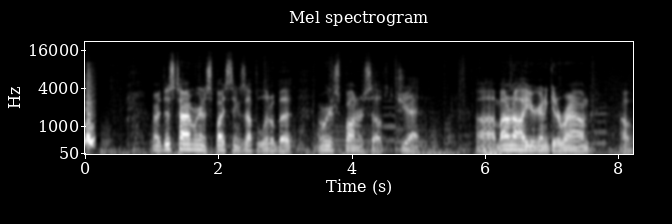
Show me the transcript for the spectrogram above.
Alright, this time we're going to spice things up a little bit, and we're going to spawn ourselves a jet. Um, I don't know how you're going to get around. Oh,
